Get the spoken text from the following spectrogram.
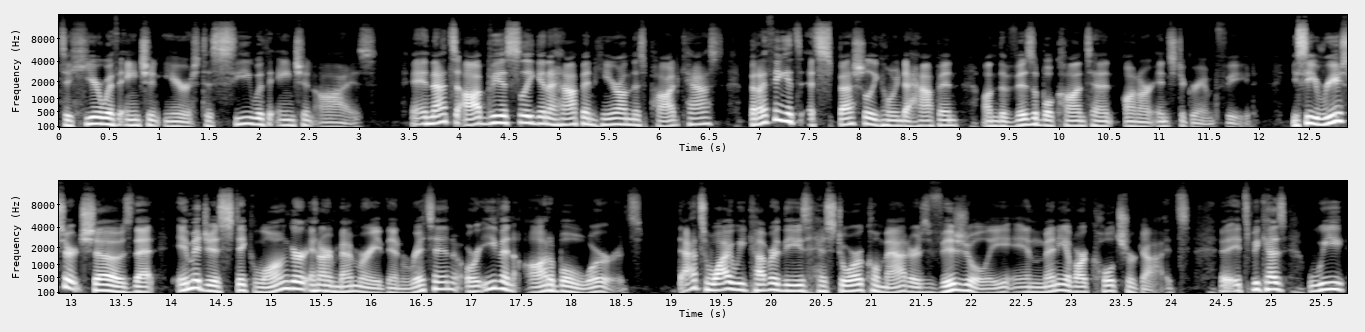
to hear with ancient ears, to see with ancient eyes. And that's obviously going to happen here on this podcast, but I think it's especially going to happen on the visible content on our Instagram feed. You see, research shows that images stick longer in our memory than written or even audible words. That's why we cover these historical matters visually in many of our culture guides. It's because we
